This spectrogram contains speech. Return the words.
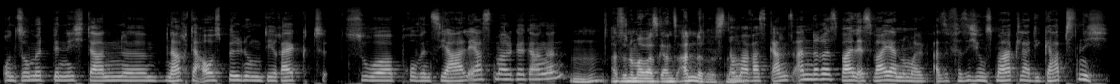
Und somit bin ich dann äh, nach der Ausbildung direkt zur Provinzial erstmal gegangen. Also nochmal was ganz anderes. Ne? Nochmal was ganz anderes, weil es war ja nun mal, also Versicherungsmakler, die gab es nicht,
